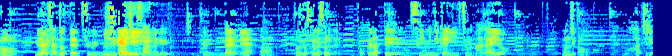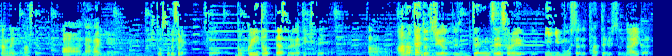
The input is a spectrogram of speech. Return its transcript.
うん。南さんにとってはすごい短短いい13分だよね。うん。人それぞれだよ。僕だって睡眠時間いつも長いよ。何時間？もう8時間ぐらい寝ますよ。ああ、長いね。うん人それぞれ。そう。僕にとってはそれが適正。ああなたにとって違う。全然それ、異議申し立て立てる必要ないからね。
